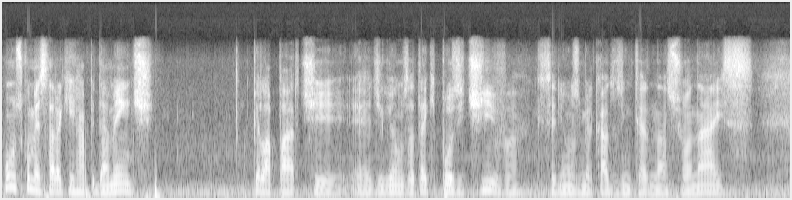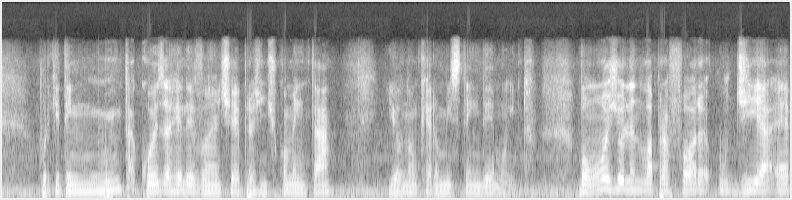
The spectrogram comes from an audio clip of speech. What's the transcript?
Vamos começar aqui rapidamente pela parte, é, digamos até que positiva, que seriam os mercados internacionais, porque tem muita coisa relevante aí para a gente comentar e eu não quero me estender muito. Bom, hoje olhando lá para fora, o dia é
